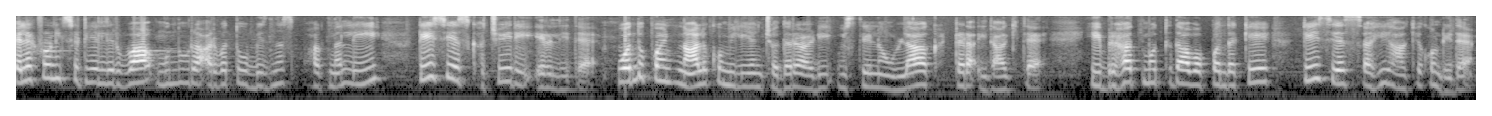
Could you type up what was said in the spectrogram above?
ಎಲೆಕ್ಟ್ರಾನಿಕ್ ಸಿಟಿಯಲ್ಲಿರುವ ಮುನ್ನೂರ ಅರವತ್ತು ಬಿಸ್ನೆಸ್ ಪಾರ್ಕ್ನಲ್ಲಿ ಟಿಸಿಎಸ್ ಕಚೇರಿ ಇರಲಿದೆ. ಒಂದು ಪಾಯಿಂಟ್ ನಾಲ್ಕು ಮಿಲಿಯನ್ ಚದರ ಅಡಿ ವಿಸ್ತೀರ್ಣವುಳ್ಳ ಕಟ್ಟಡ ಇದಾಗಿದೆ. ಈ ಬೃಹತ್ ಮೊತ್ತದ ಒಪ್ಪಂದಕ್ಕೆ ಟಿಸಿಎಸ್ ಸಹಿ ಹಾಕಿಕೊಂಡಿದೆ.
